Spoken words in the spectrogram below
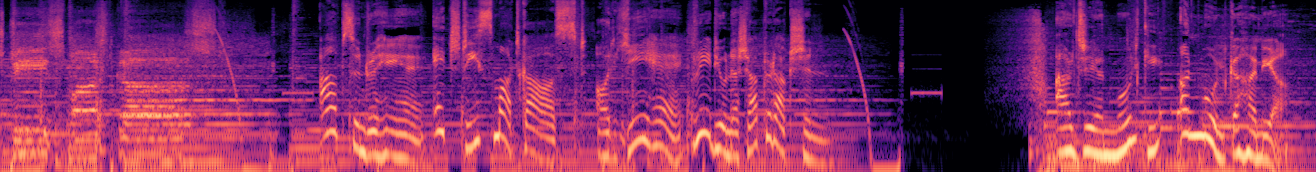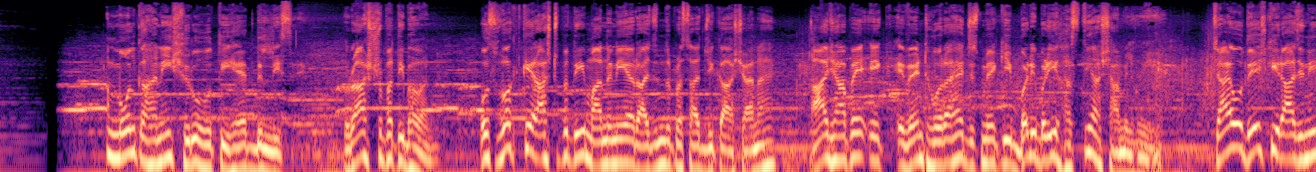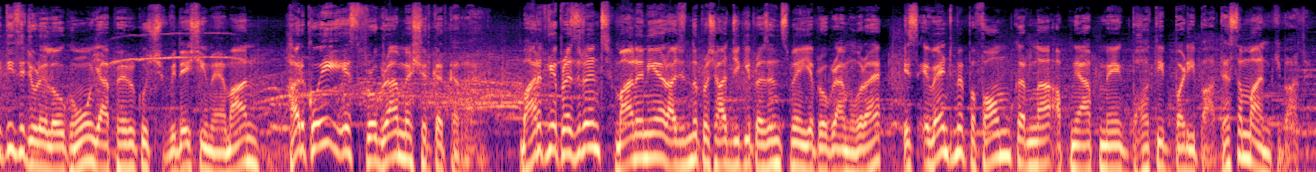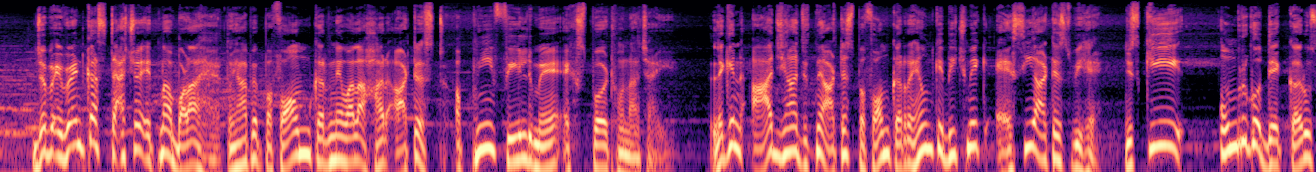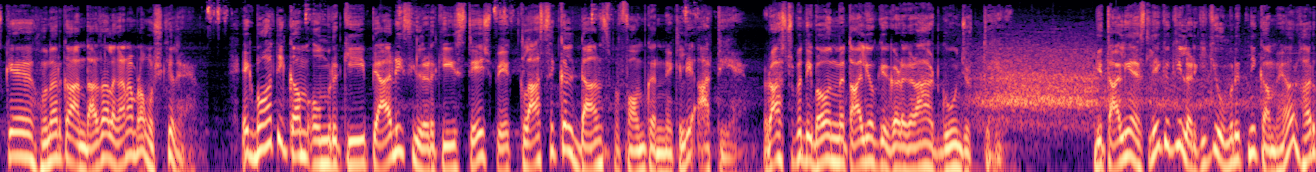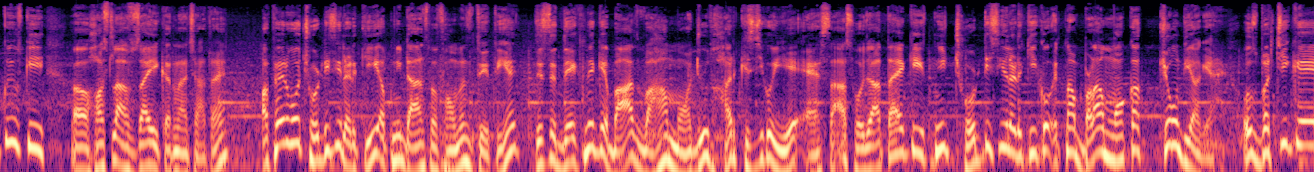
HD Smartcast. आप सुन रहे हैं एच डी स्मार्ट कास्ट और ये है रेडियो नशा प्रोडक्शन आरजे अनमोल की अनमोल कहानिया। अनमोल कहानी शुरू होती है दिल्ली से। राष्ट्रपति भवन। उस वक्त के राष्ट्रपति माननीय राजेंद्र प्रसाद जी का आशाना है। आज यहाँ पे एक इवेंट हो रहा है जिसमें की बड़ी बड़ी हस्तियाँ शामिल हुई हैं। चाहे वो देश की राजनीति से जुड़े लोग हों या फिर कुछ विदेशी मेहमान, हर कोई इस प्रोग्राम में शिरकत कर रहा है। भारत के प्रेसिडेंट, माननीय राजेंद्र प्रसाद जी की प्रेजेंस में ये प्रोग्राम हो रहा है। इस इवेंट में परफॉर्म करना अपने आप में एक बहुत ही बड़ी बात है, सम्मान की बात है। जब इवेंट का स्टैचर इतना बड़ा है तो यहाँ पे परफॉर्म करने वाला हर आर्टिस्ट अपनी फ़ील्ड में एक्सपर्ट होना चाहिए। लेकिन आज यहाँ जितने आर्टिस्ट परफॉर्म कर रहे हैं, उनके बीच में एक ऐसी आर्टिस्ट भी है, जिसकी उम्र को देखकर उसके हुनर का अंदाज़ा लगाना बड़ा मुश्किल है। एक बहुत ही कम उम्र की प्यारी सी लड़की स्टेज पे क्लासिकल डांस परफॉर्म करने के लिए आती है। राष्ट्रपति भवन में तालियों की गड़गड़ाहट गूंज उठती है। ये तालियाँ इसलिए क्योंकि लड़की की उम्र इतनी कम है और हर कोई उसकी हौसला अफजाई करना चाहता है। और फिर वो छोटी सी लड़की अपनी डांस परफॉर्मेंस देती है, जिसे देखने के बाद वहाँ मौजूद हर किसी को ये एहसास हो जाता है कि इतनी छोटी सी लड़की को इतना बड़ा मौका क्यों दिया गया है? उस बच्ची के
